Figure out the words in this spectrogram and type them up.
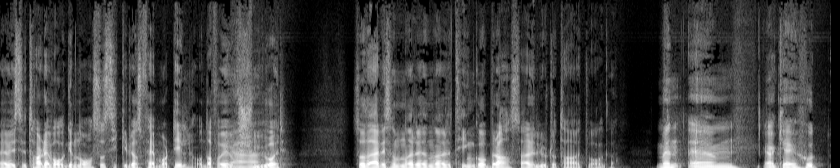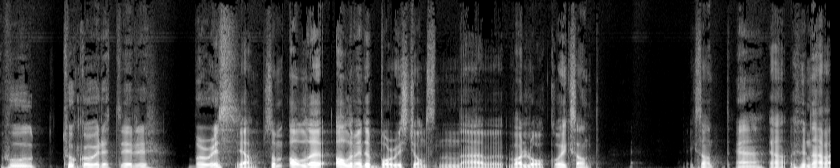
Eh, Hvis vi tar det valget nå, så sikrer vi oss fem år til, og da får vi Ja. sju år. Så det er liksom når, når ting går bra, så er det lurt å ta et valg, da. Men um, ok, hun, hun tok over etter Boris. Ja, som alle, alle mener Boris Johnson er, var loco, ikke sant? Ikke sant? Ja. Ja, hun, er,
